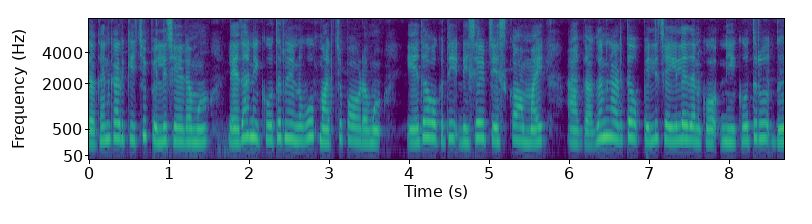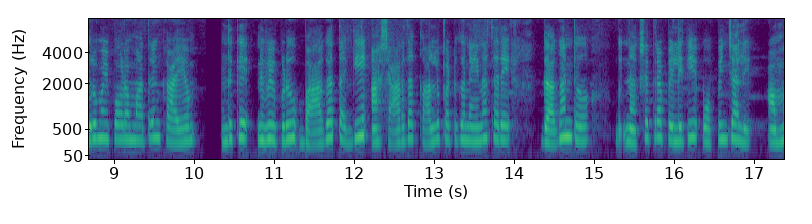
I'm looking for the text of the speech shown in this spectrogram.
గగన్ కాడికి ఇచ్చి పెళ్ళి చేయడము లేదా నీ కూతురిని నువ్వు మర్చిపోవడము. ఏదో ఒకటి డిసైడ్ చేసుకో అమ్మాయి. ఆ గగన్ గాడితో పెళ్ళి చేయలేదనుకో నీ కూతురు దూరం అయిపోవడం మాత్రం ఖాయం. అందుకే నువ్వు ఇప్పుడు బాగా తగ్గి ఆ శారద కాళ్ళు పట్టుకునైనా అయినా సరే గగన్తో నక్షత్ర పెళ్ళికి ఒప్పించాలి. అమ్మ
